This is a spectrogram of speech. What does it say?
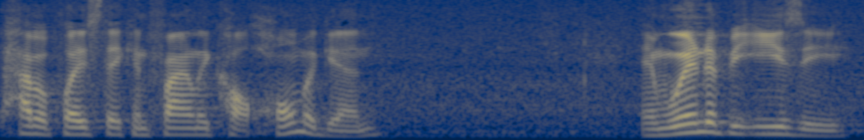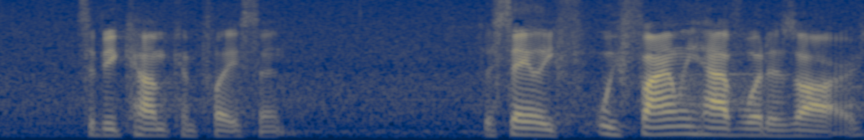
have a place they can finally call home again. And wouldn't it be easy to become complacent? To say, we finally have what is ours.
